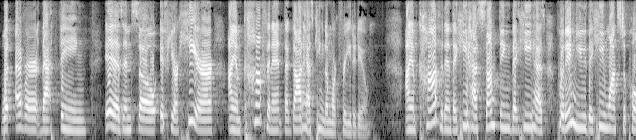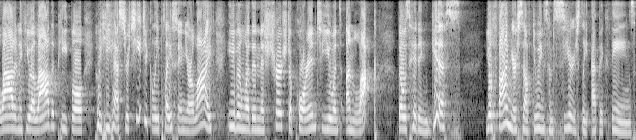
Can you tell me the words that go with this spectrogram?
whatever that thing is. And so if you're here, I am confident that God has kingdom work for you to do. I am confident that He has something that He has put in you that He wants to pull out. And if you allow the people who He has strategically placed in your life, even within this church, to pour into you and to unlock those hidden gifts, you'll find yourself doing some seriously epic things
